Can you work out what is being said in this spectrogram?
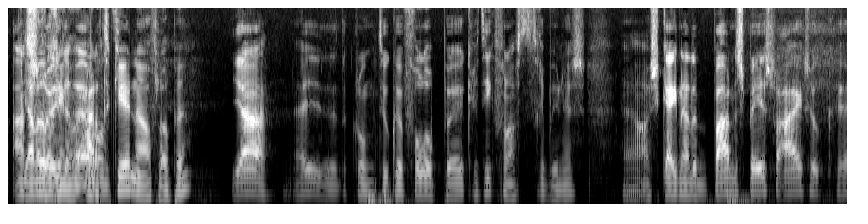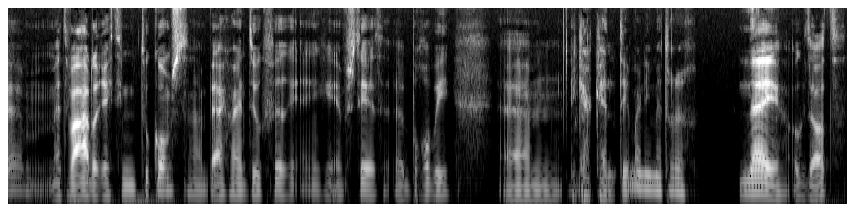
aan ja, maar dat ging want- tekeer na afloop, hè? ja, hè, er klonk natuurlijk eh, volop eh, kritiek vanaf de tribunes. Als je kijkt naar de bepaalde spelers van Ajax ook, hè, met waarde richting de toekomst. Nou, Bergwijn natuurlijk veel in geïnvesteerd, uh. Ehm, Ik herken Timmer niet meer terug. nee, ook dat.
